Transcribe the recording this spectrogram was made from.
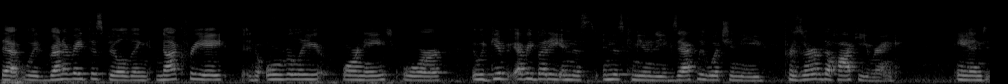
that would renovate this building, not create an overly ornate or it would give everybody in this, in this community exactly what you need, preserve the hockey rink, and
